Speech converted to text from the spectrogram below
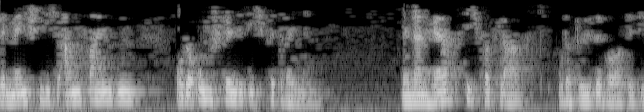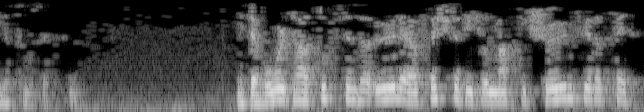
wenn Menschen dich anfeinden oder Umstände dich bedrängen wenn dein Herz dich verklagt oder böse Worte dir zusetzen. Mit der Wohltat duftender Öle erfrischt er dich und macht dich schön für das Fest.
